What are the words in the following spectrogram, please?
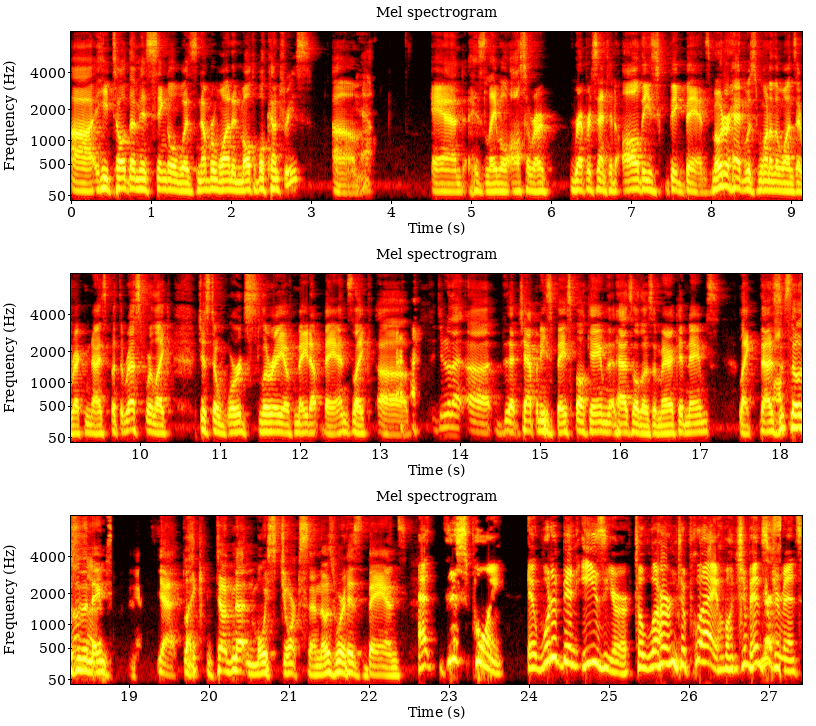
Uh, he told them his single was number one in multiple countries, um, Yeah. and his label also re- represented all these big bands. Motorhead was one of the ones I recognized, but the rest were like just a word slurry of made up bands. Like, uh, you know that uh, that Japanese baseball game that has all those American names? Like, that's, Also those are the names. Yeah, like Doug Nut and Moist Jorkson. Those were his bands. At this point, it would have been easier to learn to play a bunch of instruments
